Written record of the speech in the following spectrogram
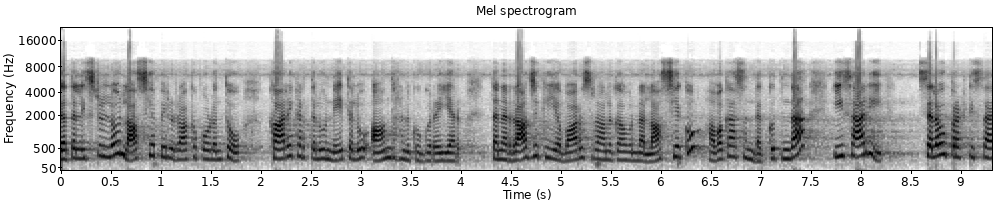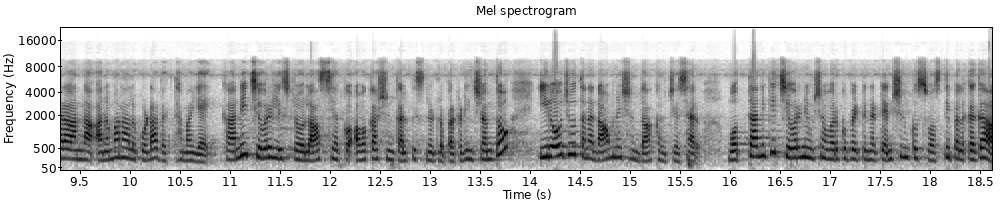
గత లిస్టుల్లో లాస్య పేరు రాకపోవడంతో కార్యకర్తలు నేతలు ఆందోళనకు గురయ్యారు. తన రాజకీయ వారసురాలుగా ఉన్న లాస్యకు అవకాశం దక్కుతుందా? ఈసారి సెలవు ప్రకటిస్తారా అన్న అనుమానాలు కూడా వ్యక్తమయ్యాయి. కానీ చివరి లిస్టులో లాస్యాకు అవకాశం కల్పిస్తున్నట్లు ప్రకటించడంతో ఈ రోజు తన నామినేషన్ దాఖలు చేశారు. మొత్తానికి చివరి నిమిషం వరకు పెట్టిన టెన్షన్కు స్వస్తి పలకగా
